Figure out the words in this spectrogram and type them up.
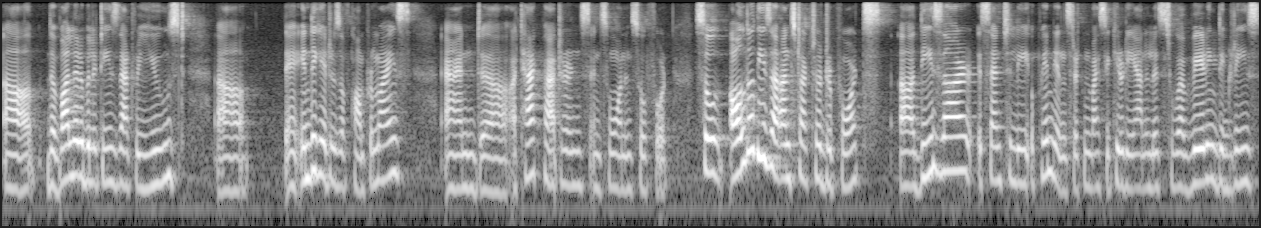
the vulnerabilities that were used, indicators of compromise, and uh, attack patterns and so on and so forth. So although these are unstructured reports, uh, these are essentially opinions written by security analysts who have varying degrees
